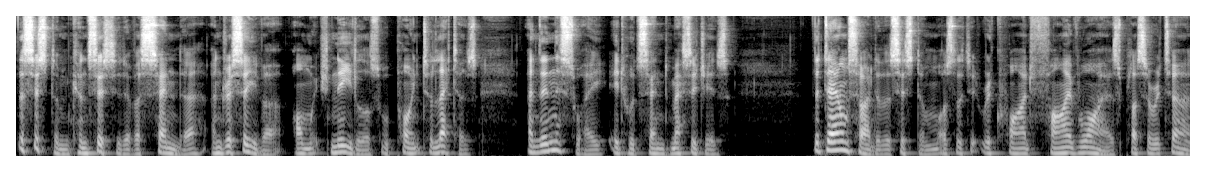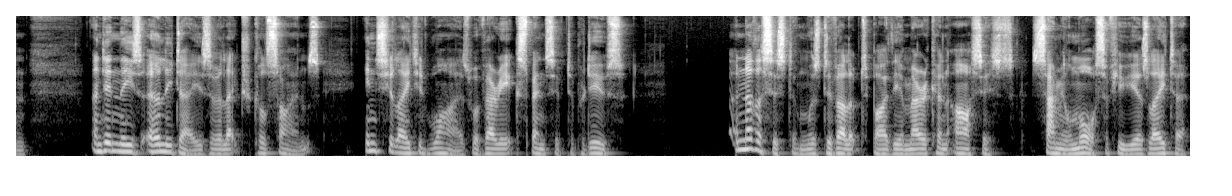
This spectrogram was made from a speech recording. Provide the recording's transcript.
The system consisted of a sender and receiver on which needles would point to letters, and in this way it would send messages. The downside of the system was that it required five wires plus a return, and in these early days of electrical science, insulated wires were very expensive to produce. Another system was developed by the American artist Samuel Morse a few years later.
